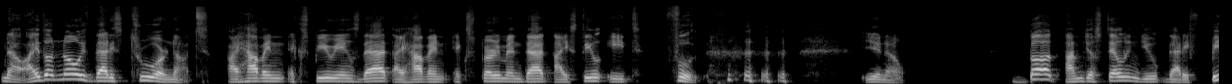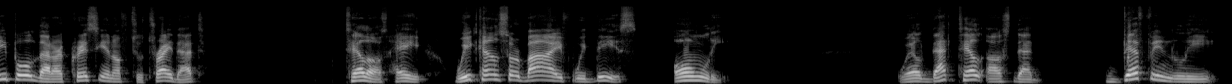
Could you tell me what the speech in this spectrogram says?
now i don't know if that is true or not I haven't experienced that. I haven't experimented that. I still eat food, you know. But I'm just telling you that if people that are crazy enough to try that tell us, hey, we can survive with this only. Well, that tells us that definitely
